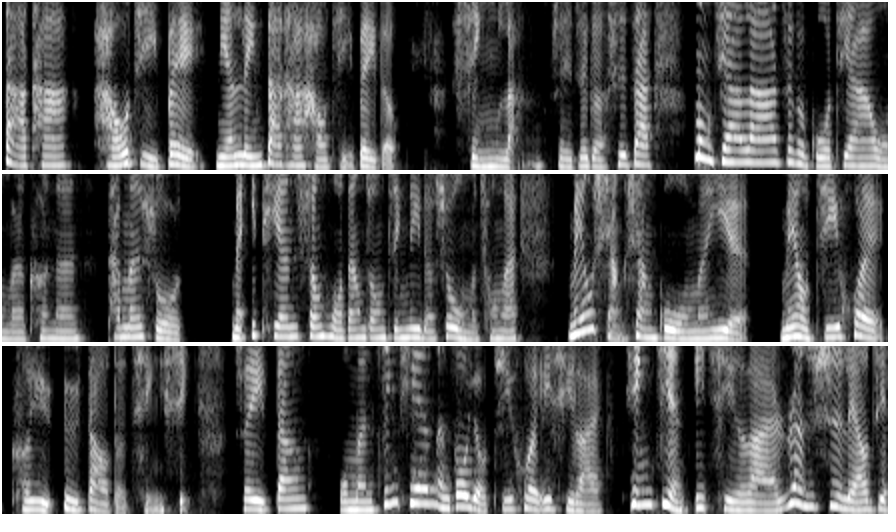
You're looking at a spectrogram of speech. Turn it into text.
大她好几倍，年龄大她好几倍的新郎，所以这个是在孟加拉这个国家，我们可能他们所每一天生活当中经历的是我们从来没有想象过，我们也没有机会可以遇到的情形，所以当我们今天能够有机会一起来。听见，一起来认识、了解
